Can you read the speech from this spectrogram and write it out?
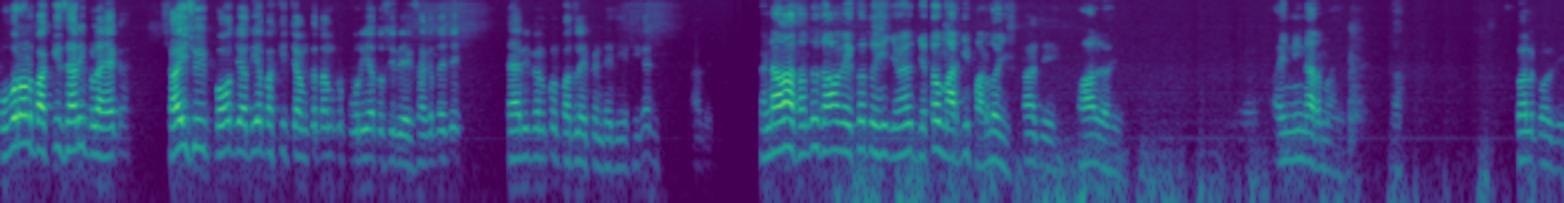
ਓਵਰਆਲ ਬਾਕੀ ਸਾਰੀ ਬਲੈਕ ਸ਼ਾਹੀ ਸ਼ੂਈ ਬਹੁਤ ਜ਼ਿਆਦੀ ਆ, ਬਾਕੀ ਚਮਕ ਦਮਕ ਪੂਰੀ ਆ, ਤੁਸੀਂ ਵੇਖ ਸਕਦੇ ਜੇ। ਹੈ ਵੀ ਬਿਲਕੁਲ ਪਤਲੇ ਪਿੰਡੇ ਦੀ ਹੈ ਠੀਕ ਆ ਜੀ? ਪਿੰਡਾਂ ਦਾ ਸੰਧੂ ਸਾਹਿਬ ਵੇਖੋ ਤੁਸੀਂ ਜਿਵੇਂ ਜਿੱਥੋਂ ਮਰਜ਼ੀ ਫੜ ਲਓ ਜੀ। ਹਾਂਜੀ। ਆਹ ਲਓ ਜੀ। ਇੰਨੀ ਨਰਮ ਜੀ। ਬਿਲਕੁਲ ਜੀ।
